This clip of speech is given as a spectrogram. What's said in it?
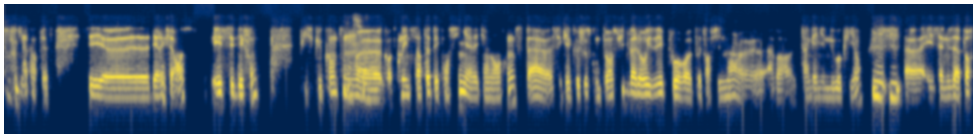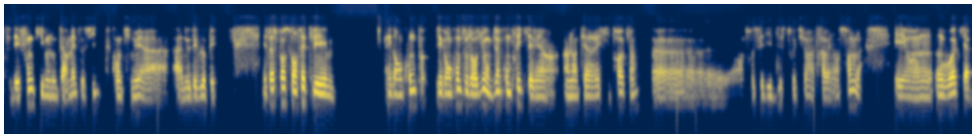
chose qu'il garder en tête. C'est euh, des références et c'est des fonds, puisque quand on euh, quand on est une startup et qu'on signe avec un grand compte, bah, c'est quelque chose qu'on peut ensuite valoriser pour euh, potentiellement euh, avoir un gagner de nouveaux clients. Mm, mm. et ça nous apporte des fonds qui vont nous permettre aussi de continuer à, à nous développer. Et ça, je pense qu'en fait les les grands comptes, les grands comptes aujourd'hui ont bien compris qu'il y avait un, un intérêt réciproque hein, euh, entre ces deux structures à travailler ensemble, et on, on voit qu'il y a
